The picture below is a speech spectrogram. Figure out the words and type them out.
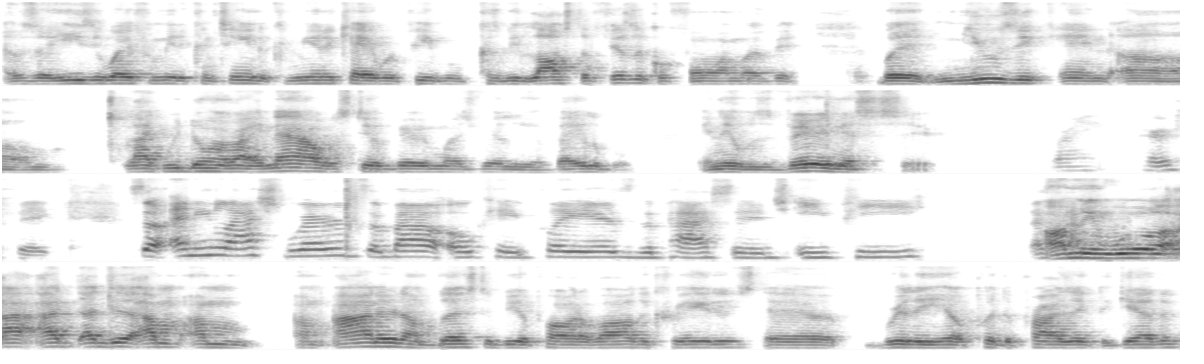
it was an easy way for me to continue to communicate with people because we lost the physical form of it. But music and um, like we're doing right now was still very much really available, and it was very necessary. Perfect. So, any last words about OK Players, the Passage EP? That's I mean, well, I, I, I did, I'm, I'm, I'm honored. I'm blessed to be a part of all the creatives that really helped put the project together.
